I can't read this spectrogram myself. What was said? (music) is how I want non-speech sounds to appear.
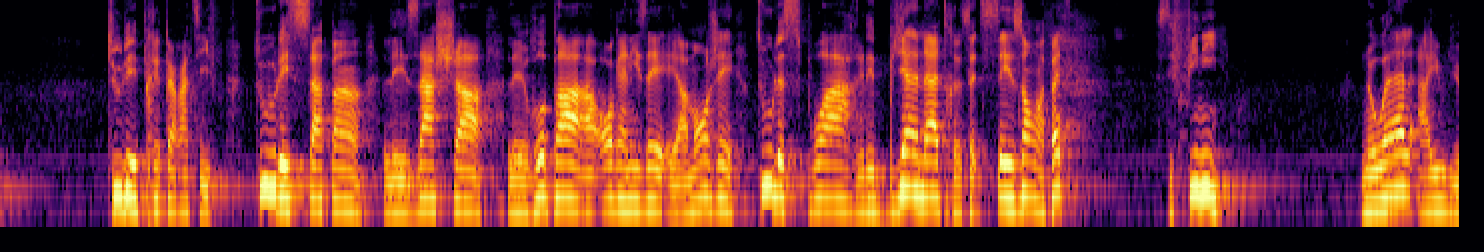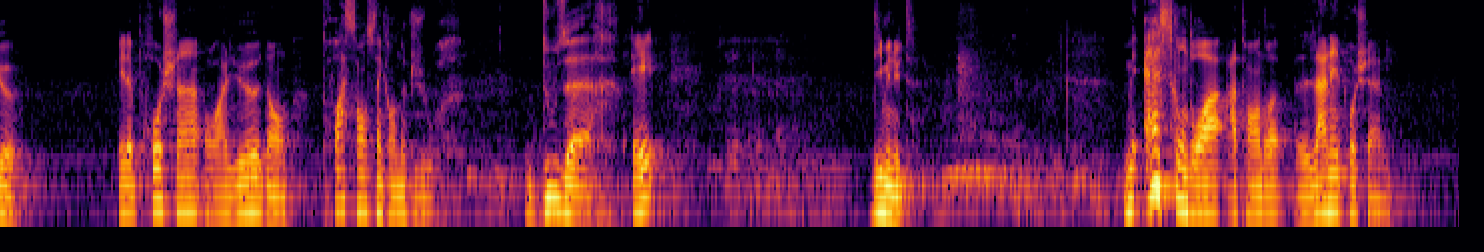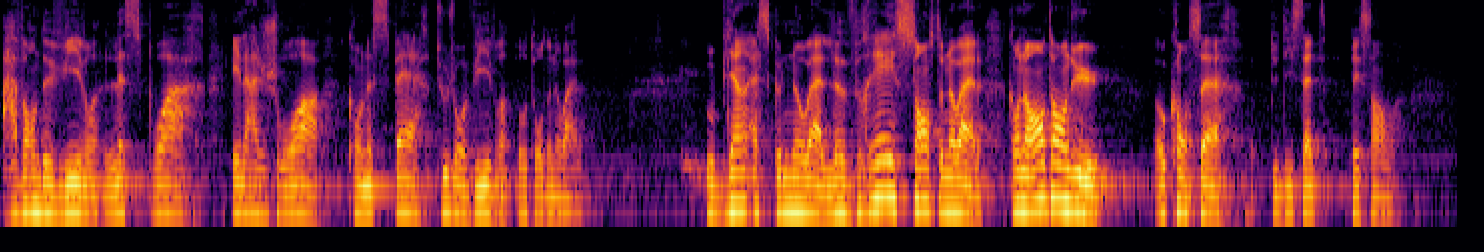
Tous les préparatifs, tous les sapins, les achats, les repas à organiser et à manger, tout l'espoir et le bien-être de cette saison, en fait, c'est fini. Noël a eu lieu et le prochain aura lieu dans 359 jours, 12 heures et 10 minutes. Mais est-ce qu'on doit attendre l'année prochaine avant de vivre l'espoir et la joie qu'on espère toujours vivre autour de Noël? Ou bien est-ce que Noël, le vrai sens de Noël qu'on a entendu au concert du 17 décembre,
